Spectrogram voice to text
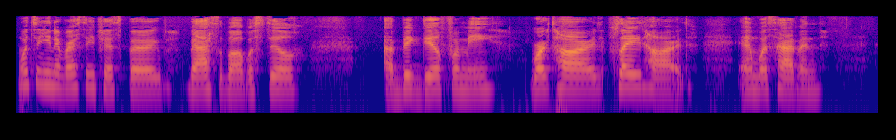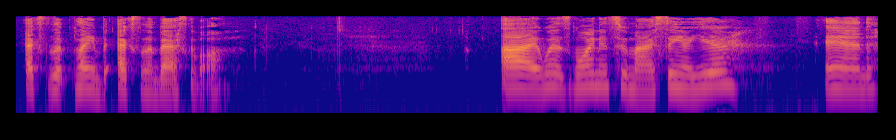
Went to University of Pittsburgh. Basketball was still a big deal for me. Worked hard, played hard, and was having excellent playing excellent basketball. I was going into my senior year and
